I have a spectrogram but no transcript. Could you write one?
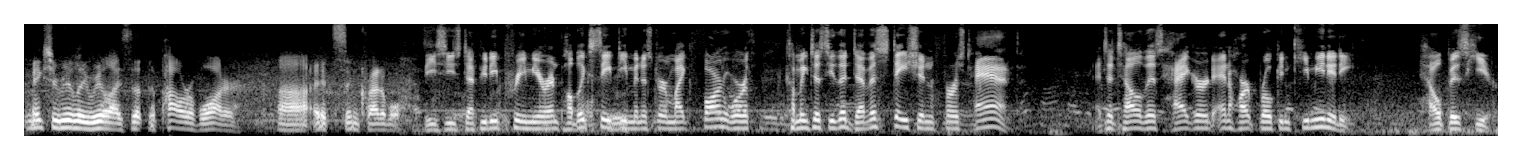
It makes you really realize that the power of water. Uh, it's incredible. BC's Deputy Premier and Public Safety Minister Mike Farnworth coming to see the devastation firsthand and to tell this haggard and heartbroken community help is here.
